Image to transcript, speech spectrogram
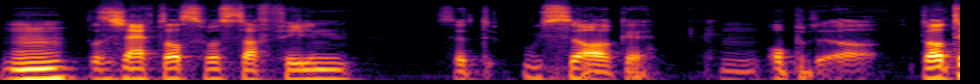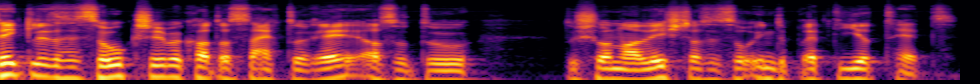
muss. Das ist eigentlich das, was der Film sollte aussagen sollte. Der Artikel dass er so geschrieben hat, dass eigentlich der, also der, der Journalist das so interpretiert hat.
